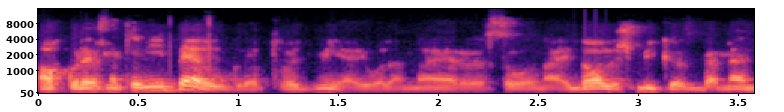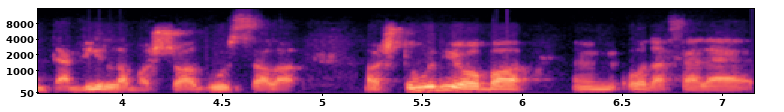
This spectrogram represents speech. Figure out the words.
akkor ez nekem így beugrott, hogy milyen jó lenne erről szólna egy dal, és miközben mentem villamossal, busszal a, a stúdióba, odafele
